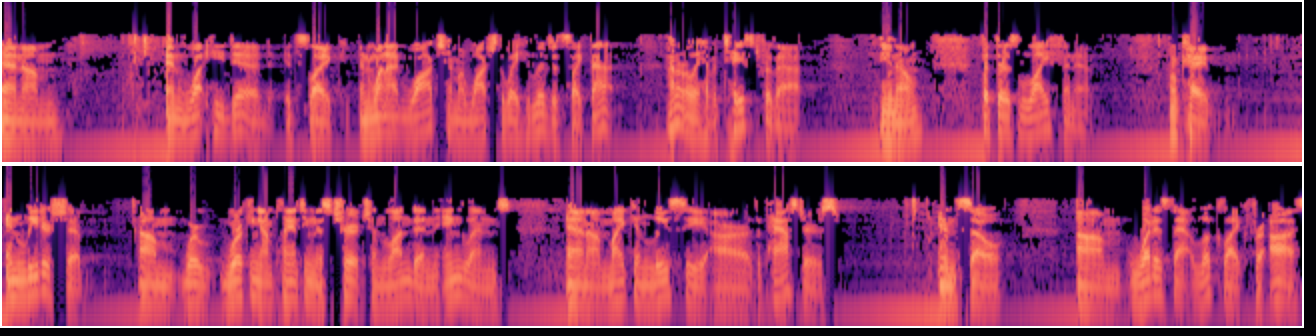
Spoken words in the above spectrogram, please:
And um and what he did, it's like and when I'd watch him and watch the way he lives, it's like that I don't really have a taste for that, you know? But there's life in it. Okay. In leadership, um, we're working on planting this church in London, England, and um, Mike and Lucy are the pastors. And so, um, what does that look like for us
